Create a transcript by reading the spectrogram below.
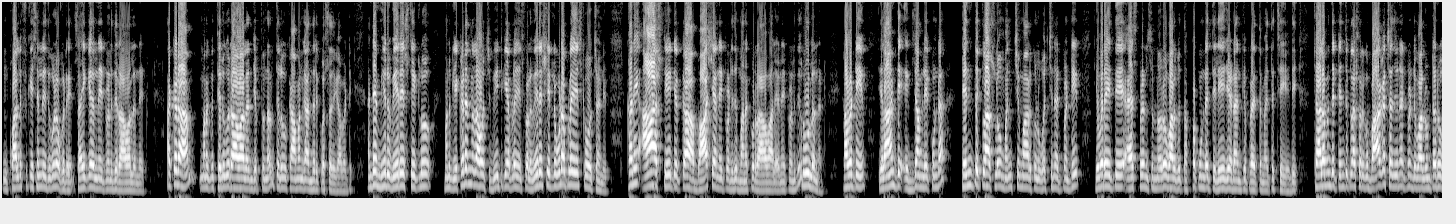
క్వాలిఫికేషన్లో ఇది కూడా ఒకటే సైకిల్ అనేటువంటిది రావాలనేటువంటి అక్కడ మనకు తెలుగు రావాలని చెప్తున్నారు తెలుగు కామన్గా అందరికీ వస్తుంది కాబట్టి. అంటే మీరు వేరే స్టేట్లో మనకు ఎక్కడైనా రావచ్చు వీటికి అప్లై చేసుకోవాలి వేరే స్టేట్లో కూడా అప్లై చేసుకోవచ్చు అండి కానీ ఆ స్టేట్ యొక్క భాష అనేటువంటిది మనకు రావాలి అనేటువంటిది రూల్ అన్నట్టు. కాబట్టి ఎలాంటి ఎగ్జామ్ లేకుండా టెన్త్ క్లాస్లో మంచి మార్కులు వచ్చినటువంటి ఎవరైతే ఆస్పిరెంట్స్ ఉన్నారో వాళ్ళకు తప్పకుండా తెలియజేయడానికి ప్రయత్నం అయితే చేయండి. చాలామంది టెన్త్ క్లాస్ వరకు బాగా చదివినటువంటి వాళ్ళు ఉంటారు.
